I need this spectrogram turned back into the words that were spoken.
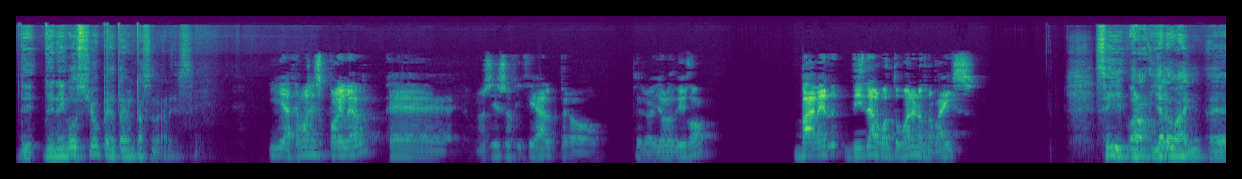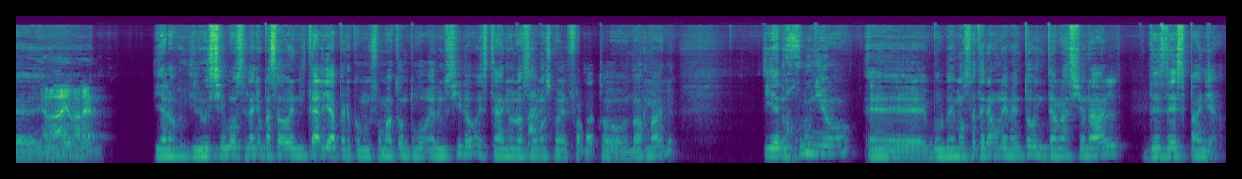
de, de negocio, pero también personales. Y hacemos spoiler, eh, no sé si es oficial, pero, pero yo lo digo va a haber Digital One to One en otro país. Sí, bueno, ya lo hay. Eh, ya lo hay, ¿vale? Ya lo, y lo hicimos el año pasado en Italia, pero con un formato un poco reducido. Este año lo hacemos con el formato normal. Y en junio eh, volvemos a tener un evento internacional desde España.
